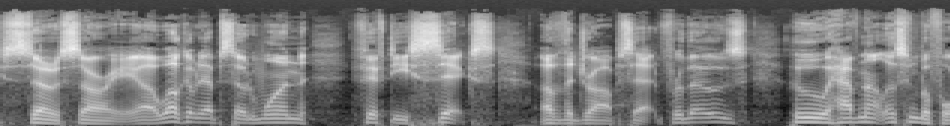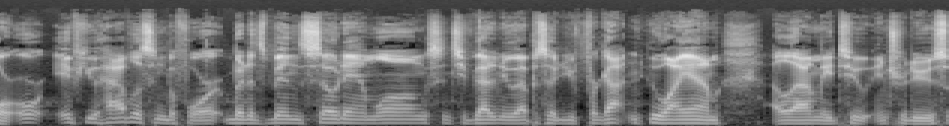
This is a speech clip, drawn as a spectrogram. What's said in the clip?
So sorry. Uh, welcome to episode 156 of the drop set. For those who have not listened before, or if you have listened before, but it's been so damn long since you've got a new episode, you've forgotten who I am, allow me to introduce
